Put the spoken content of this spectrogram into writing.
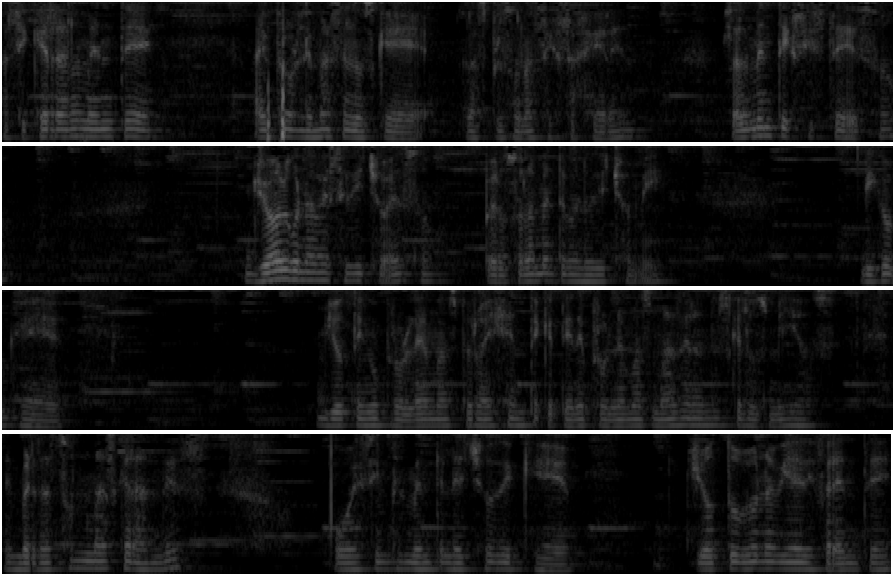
Así que realmente hay problemas en los que las personas exageren. ¿Realmente existe eso? Yo alguna vez he dicho eso, pero solamente me lo he dicho a mí. Digo que yo tengo problemas, pero hay gente que tiene problemas más grandes que los míos. ¿En verdad son más grandes? ¿O es simplemente el hecho de que yo tuve una vida diferente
